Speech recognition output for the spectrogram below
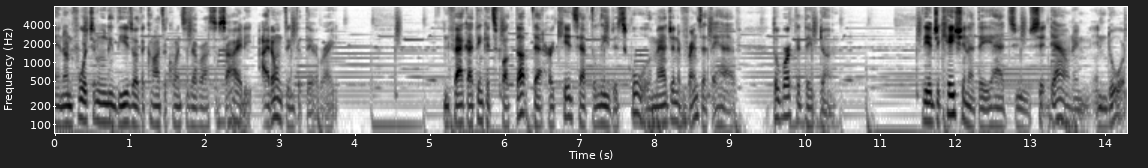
And unfortunately, these are the consequences of our society. I don't think that they're right. In fact, I think it's fucked up that her kids have to leave the school. Imagine the friends that they have, the work that they've done, the education that they had to sit down and endure.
